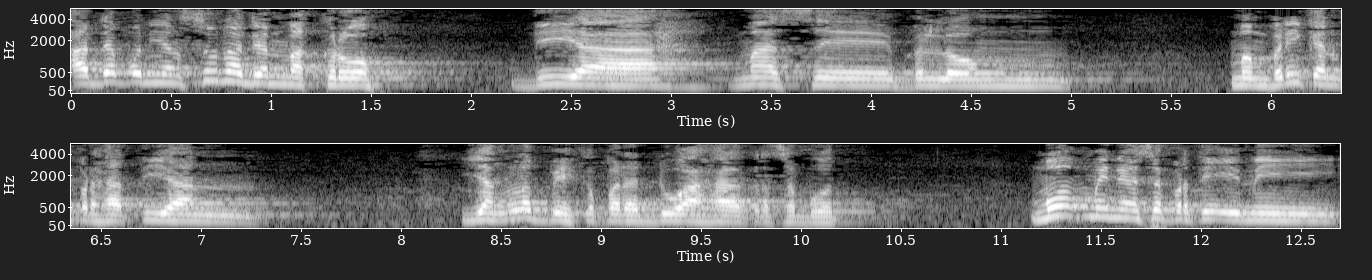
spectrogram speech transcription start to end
Adapun yang sunnah dan makruh, dia masih belum memberikan perhatian yang lebih kepada dua hal tersebut. Mukmin yang seperti ini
